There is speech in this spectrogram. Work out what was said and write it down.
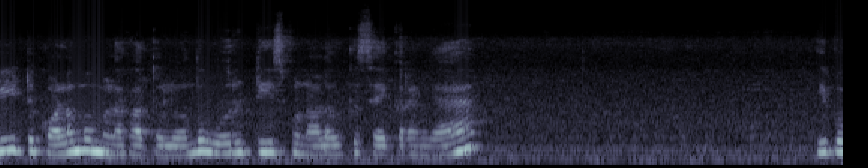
வீட்டு குழம்பு மிளகாத்தூள் வந்து ஒரு டீஸ்பூன் அளவுக்கு சேர்க்குறேங்க. இப்போ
